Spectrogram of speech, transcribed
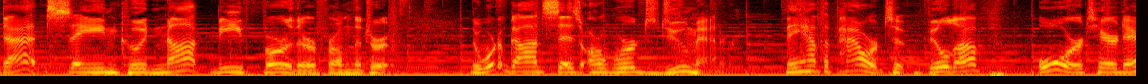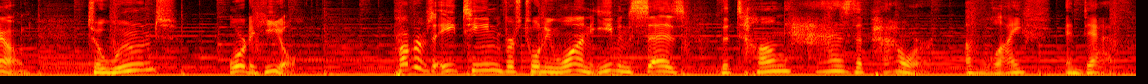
That saying could not be further from the truth. The Word of God says our words do matter. They have the power to build up or tear down, to wound or to heal. Proverbs 18, verse 21 even says the tongue has the power of life and death.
